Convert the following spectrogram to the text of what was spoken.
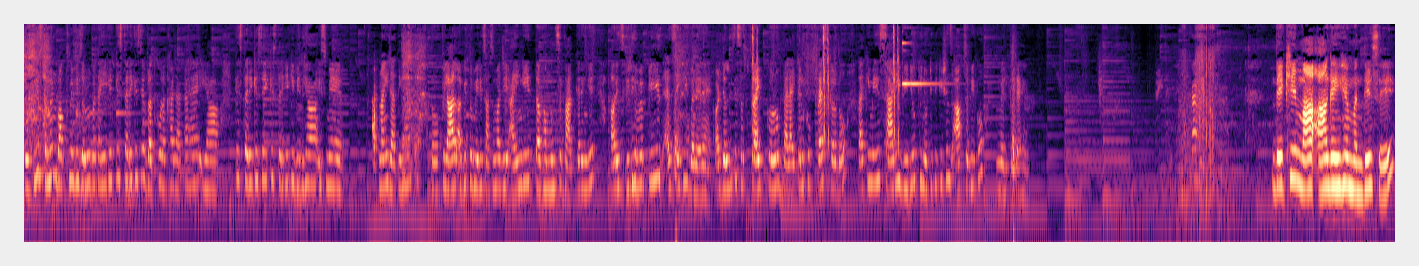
तो प्लीज़ कमेंट बॉक्स में भी ज़रूर बताइए कि किस तरीके से व्रत को रखा जाता है या किस तरीके से, किस तरीके की विधियाँ इसमें अपनाई जाती हैं। तो फ़िलहाल अभी तो मेरी सासू माँ जी आएँगी, तब हम उनसे बात करेंगे और इस वीडियो में प्लीज़ ऐसे ही बने रहें। और जल्दी से सब्सक्राइब करो बेल आइकन को प्रेस कर दो, ताकि मेरी सारी वीडियो की नोटिफिकेशंस आप सभी को मिलती रहे। देखिए, माँ आ गई हैं मंदिर से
